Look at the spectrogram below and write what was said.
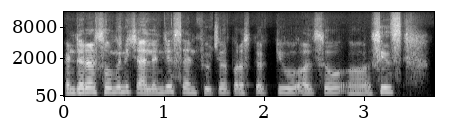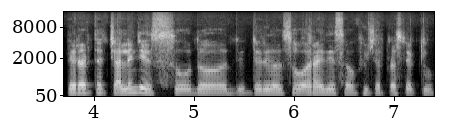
And there are so many challenges and future perspective also uh, since there are the challenges so the, the, there is also arises a future perspective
